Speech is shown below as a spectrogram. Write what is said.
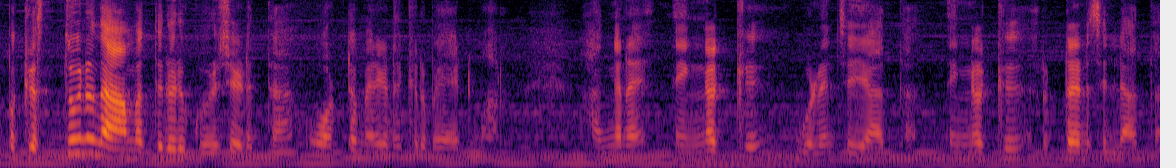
അപ്പം ക്രിസ്തുവിന്റെ നാമത്തിൽ ഒരു കുരിശ് എടുത്താൽ ഓട്ടോമാറ്റിക്കായിട്ട് കൃപയായിട്ട് മാറും. അങ്ങനെ നിങ്ങൾക്ക് ഗുണം ചെയ്യാത്ത നിങ്ങൾക്ക് റിട്ടേൺസ് ഇല്ലാത്ത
